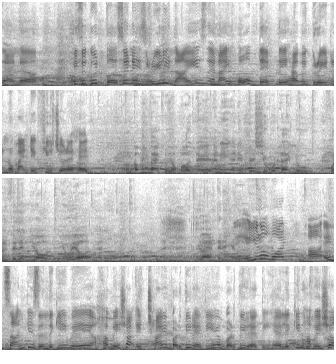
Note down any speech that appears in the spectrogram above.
and uh, he's a good person, he's really nice and I hope that they have a great and romantic future ahead. Coming back to your birthday, any any wish you would like to fulfill in your new year and, and you are entering in. You know what इंसान की ज़िंदगी में हमेशा इच्छाएं बढ़ती रहती हैं बढ़ती रहती हैं लेकिन हमेशा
